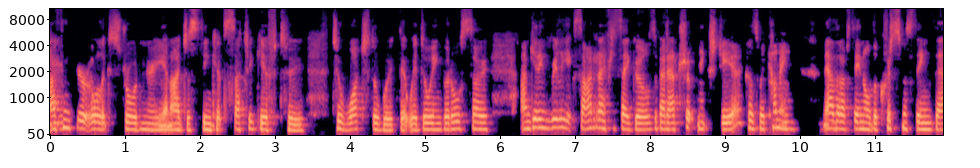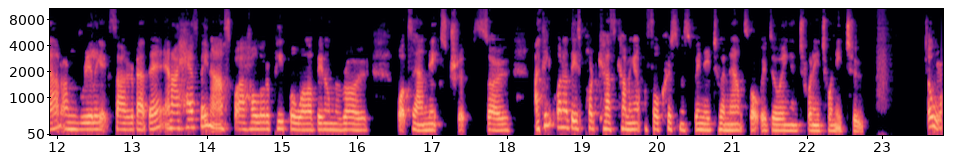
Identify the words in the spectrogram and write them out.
I think you're all extraordinary, and I just think it's such a gift to to watch the work that we're doing. But also, I'm getting really excited. I have to say, girls, about our trip next year because we're coming now that I've seen all the Christmas things out, I'm really excited about that. And I have been asked by a whole lot of people while I've been on the road, what's our next trip? So I think one of these podcasts coming up before Christmas, we need to announce what we're doing in 2022. Oh,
